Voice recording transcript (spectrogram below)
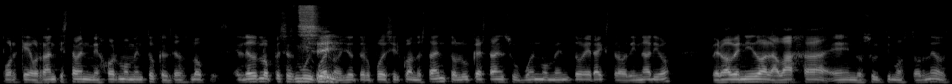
porque Orrantia estaba en mejor momento que el Dedos López. El Dedos López es muy bueno, yo te lo puedo decir. Cuando estaba en Toluca, estaba en su buen momento, era extraordinario, pero ha venido a la baja en los últimos torneos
